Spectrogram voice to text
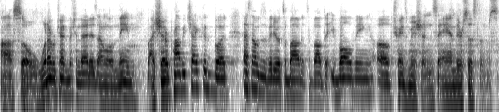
Uh, so whatever transmission that is, I don't know the name. I should have probably checked it, but that's not what this video is about. It's about the evolving of transmissions and their systems.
